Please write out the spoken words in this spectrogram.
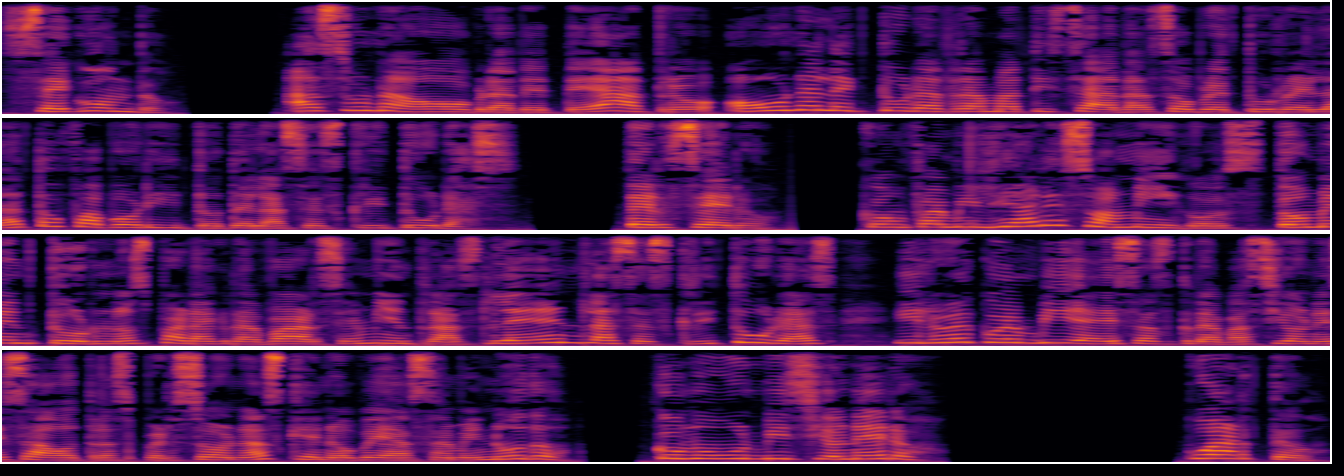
Segundo, haz una obra de teatro o una lectura dramatizada sobre tu relato favorito de las escrituras. Tercero, con familiares o amigos, tomen turnos para grabarse mientras leen las escrituras y luego envía esas grabaciones a otras personas que no veas a menudo, como un misionero. Cuarto,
